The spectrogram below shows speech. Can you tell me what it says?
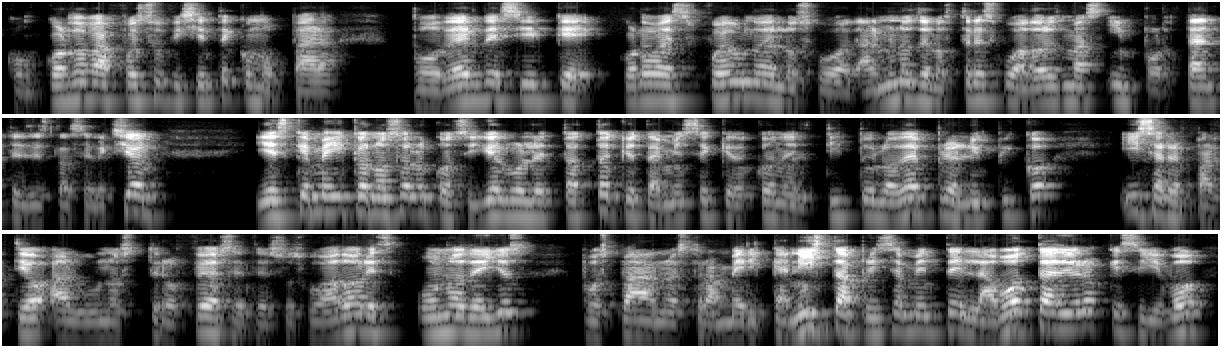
con Córdoba fue suficiente como para poder decir que Córdoba fue uno de los jugadores, al menos de los tres jugadores más importantes de esta selección. Y es que México no solo consiguió el boleto a Tokio, también se quedó con el título de preolímpico y se repartió algunos trofeos entre sus jugadores. Uno de ellos, pues para nuestro americanista, precisamente la bota de oro que se llevó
